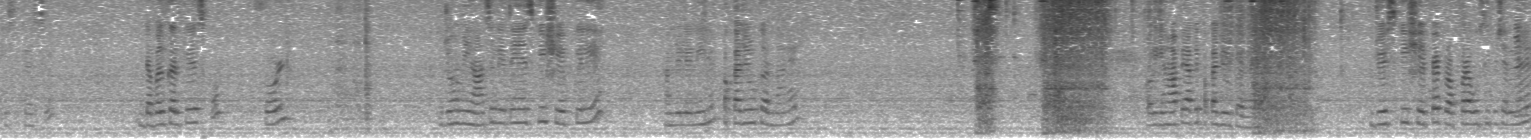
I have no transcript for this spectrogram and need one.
इस तरह से डबल करके इसको फोल्ड जो हम यहाँ से लेते हैं इसकी शेप के लिए, हमने लेनी है, पक्का ज़रूर करना है। और यहाँ पे आके पक्का ज़रूर करना है। जो इसकी शेप है प्रॉपर आप उसी पे चलना है।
